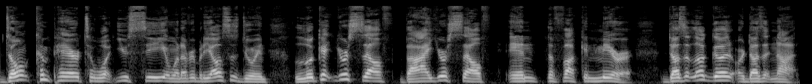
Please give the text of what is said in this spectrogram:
Don't compare to what you see and what everybody else is doing. Look at yourself by yourself in the fucking mirror. Does it look good or does it not?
